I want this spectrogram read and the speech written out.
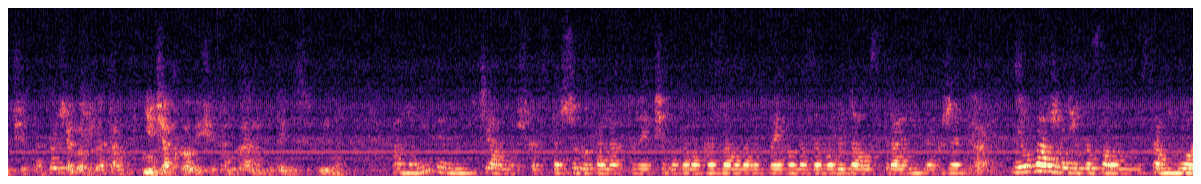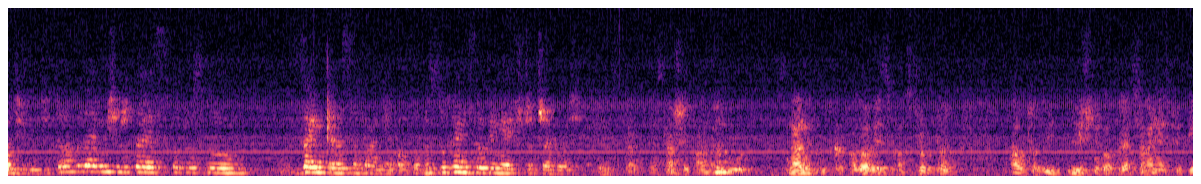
ludzie. Tak? Dlaczego że tam nie dziadkowie się tam garną do tej dyscypliny? A no nie wiem, widziałam na przykład starszego pana, który jak się potem okazało, nawet pojechał na zawody do Australii, także Tak? nie uważam, że to są sami młodzi ludzie. To wydaje mi się, że to jest po prostu zainteresowanie, o, po prostu chęć zrobienia jeszcze czegoś. To jest tak, ten starszy pan to był znany krótkofalowiec, konstruktor autor li- licznych opracowań SP5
